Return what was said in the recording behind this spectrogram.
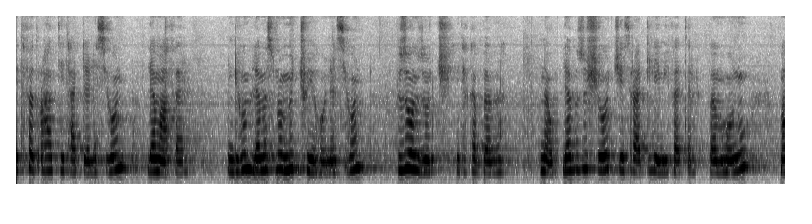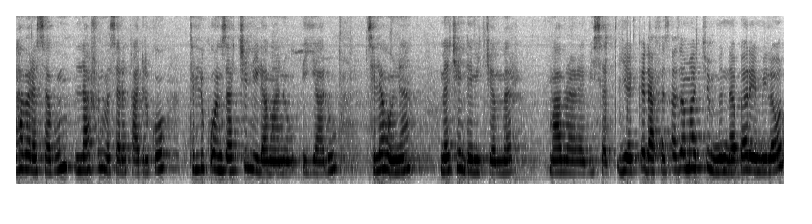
የተፈጥሮ ሀብት የታደለ ሲሆን ለም አፈር እንዲሁም ለመስኖ ምቹ የሆነ ሲሆን ብዙ ወንዞች የተከበበ ነው። ለብዙ ሺዎች የስራ እድል የሚፈጥር በመሆኑ ማህበረሰቡም ምላሹን መሰረት አድርጎ ትልቁ ወንዛችን ሊለማ ነው እያሉ ስለሆነ መቼ እንደሚጀመር ማብራሪያ ቢሰጥ። የእቅድ አፈጻጸማችን ምን ነበር የሚለውን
